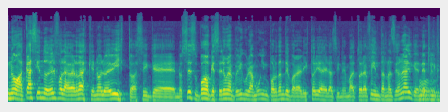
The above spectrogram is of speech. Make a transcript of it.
no, acá siendo Delfo la verdad es que no lo he visto, así que no sé, supongo que será una película muy importante para la historia de la cinematografía internacional, que Netflix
